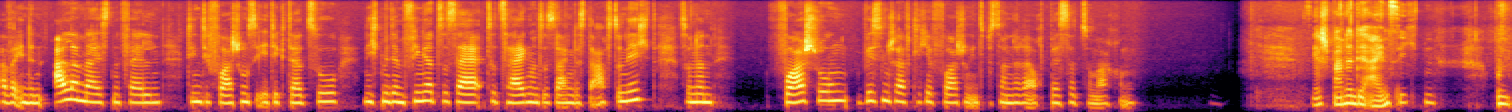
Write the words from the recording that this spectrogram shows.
Aber in den allermeisten Fällen dient die Forschungsethik dazu, nicht mit dem Finger zu, zu zeigen und zu sagen, das darfst du nicht, sondern Forschung, wissenschaftliche Forschung insbesondere auch besser zu machen. Sehr spannende Einsichten. Und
